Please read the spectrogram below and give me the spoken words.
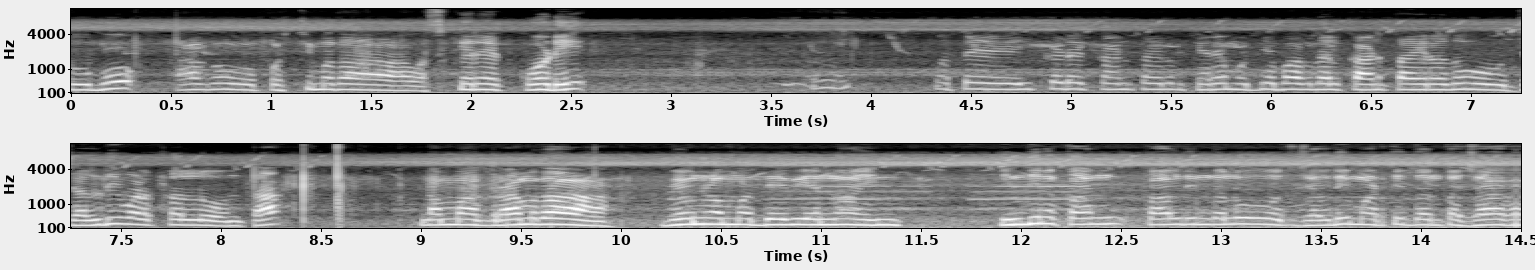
ತೂಬು ಹಾಗೂ ಪಶ್ಚಿಮದ ಹೊಸಕೆರೆ ಕೋಡಿ. ಮತ್ತು ಈ ಕಡೆ ಕಾಣ್ತಾ ಇರೋದು ಕೆರೆ ಮಧ್ಯಭಾಗದಲ್ಲಿ ಕಾಣ್ತಾ ಇರೋದು ಜಲ್ದಿ ಒಳಕಲ್ಲು ಅಂತ. ನಮ್ಮ ಗ್ರಾಮದ ಬೇವಿನಮ್ಮ ದೇವಿಯನ್ನು ಹಿಂದಿನ ಕಾಲ, ಕಾಲದಿಂದಲೂ ಜಲ್ದಿ ಮಾಡ್ತಿದ್ದಂಥ ಜಾಗ.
